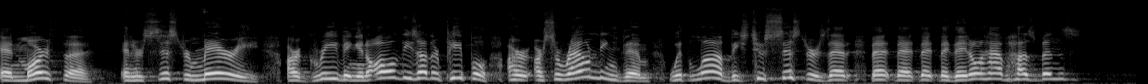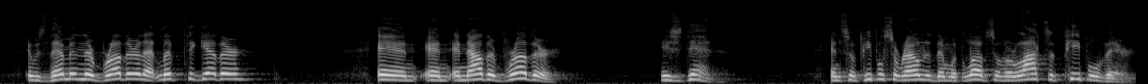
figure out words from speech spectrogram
and Martha and her sister Mary are grieving, and all these other people are, are surrounding them with love. These two sisters that, that, that, that they don't have husbands. It was them and their brother that lived together. And, and, and now their brother is dead. And so people surrounded them with love. So there are lots of people there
